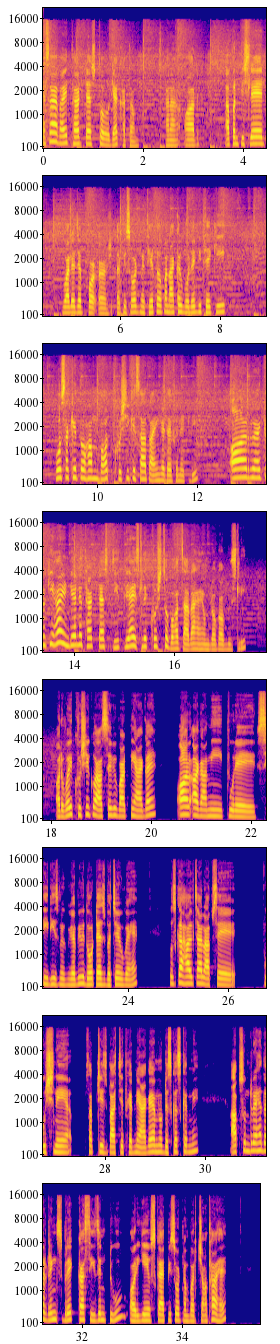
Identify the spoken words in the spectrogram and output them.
ऐसा है भाई थर्ड टेस्ट तो हो गया ख़त्म, है ना? और अपन पिछले वाले जब एपिसोड में थे तो अपन आकर बोले भी थे कि हो सके तो हम बहुत खुशी के साथ आएँगे डेफिनेटली और क्योंकि हाँ इंडिया ने थर्ड टेस्ट जीत लिया, इसलिए खुश तो बहुत ज़्यादा हैं हम लोग ऑब्वियसली और वही खुशी को आज से भी बांटने आ गए, और आगामी पूरे सीरीज़ में अभी भी दो टेस्ट बचे हुए हैं। उसका हालचाल आपसे पूछने सब चीज़ बातचीत करने आ गए, हम लोग डिस्कस करने। आप सुन रहे हैं द ड्रिंक्स ब्रेक का सीज़न टू और ये उसका एपिसोड नंबर चौथा है।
